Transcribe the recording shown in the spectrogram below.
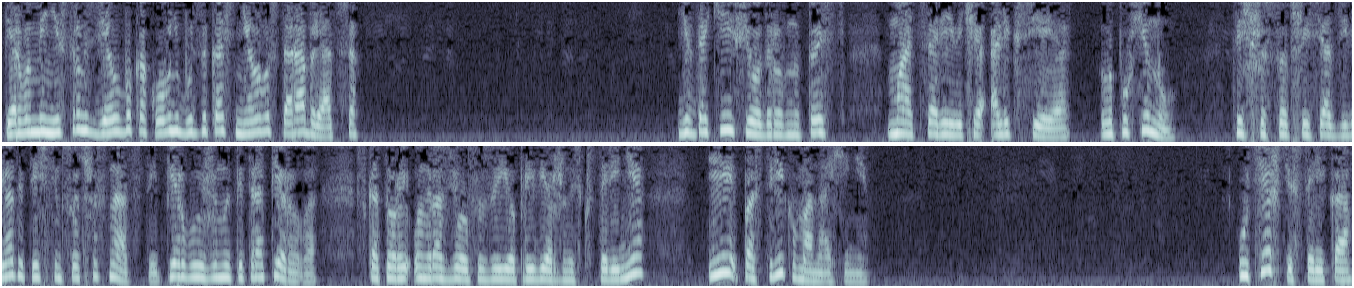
Первым министром сделал бы какого-нибудь закоснелого старообрядца. Евдокию Федоровну, то есть мать царевича Алексея, Лопухину, 1669-1716, первую жену Петра I, с которой он развелся за ее приверженность к старине и постриг в монахини. Утешьте старика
